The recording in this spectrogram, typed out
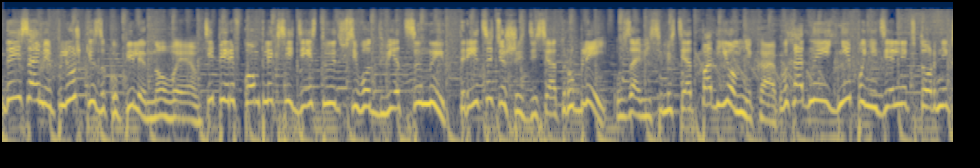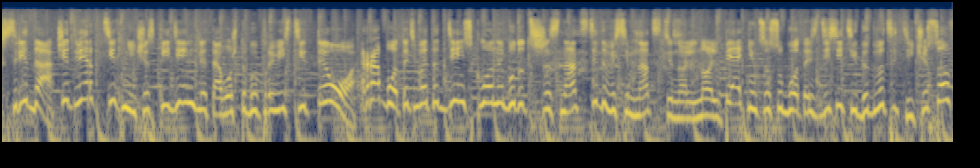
Да и сами плюшки закупили новые. Теперь в комплексе действует всего две цены – 30 и 60 рублей, в зависимости от подъемника. Выходные дни – понедельник, вторник, среда. Четверг – технический день для того, чтобы провести ТО. Работать в этот день склоны будут с 16 до 18.00. Пятница, суббота с 10 до 20 часов,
